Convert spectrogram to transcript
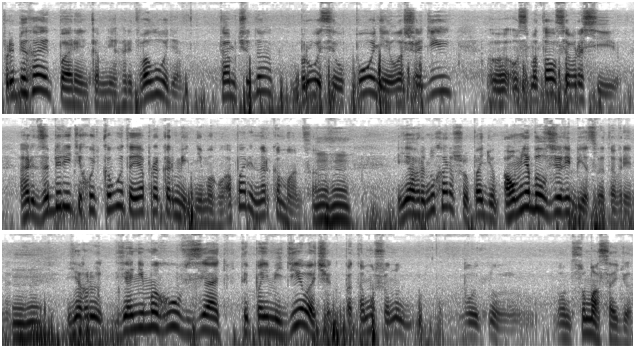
Прибегает парень ко мне, говорит, Володя, там чудак бросил пони, лошадей, э, смотался в Россию. Говорит, заберите хоть кого-то, я прокормить не могу. А парень наркоман. сам. Угу. Я говорю, ну хорошо, пойдем. А у меня был жеребец в это время. Угу. Я говорю, я не могу взять, ты пойми, девочек, потому что, ну, будет, ну, он с ума сойдет.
